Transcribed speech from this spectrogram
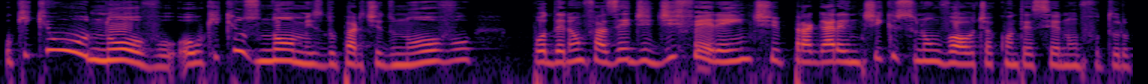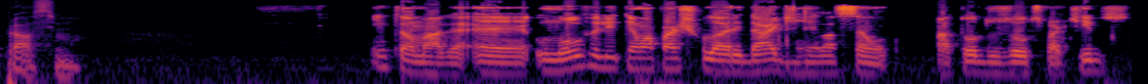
o que, que o novo, ou o que, que os nomes do Partido Novo poderão fazer de diferente para garantir que isso não volte a acontecer num futuro próximo? Então, Maga, é, o novo ele tem uma particularidade em relação a todos os outros partidos,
